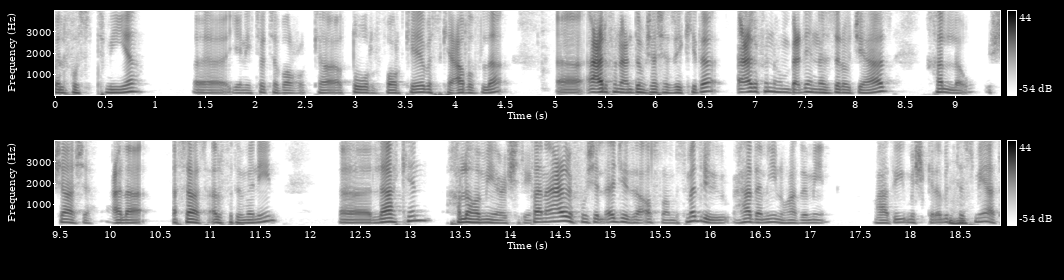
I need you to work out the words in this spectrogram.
ب 1600 آه، يعني تعتبر كطول 4K بس كعرض لا. آه، أعرف إن عندهم شاشة زي كذا. أعرف إنهم بعدين نزلوا جهاز خلوا الشاشة على أساس 1080 آه، لكن خلوها 120 فأنا أعرف وش الأجهزة أصلا بس ما أدري هذا مين وهذا مين. وهذه مشكلة بالتسميات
